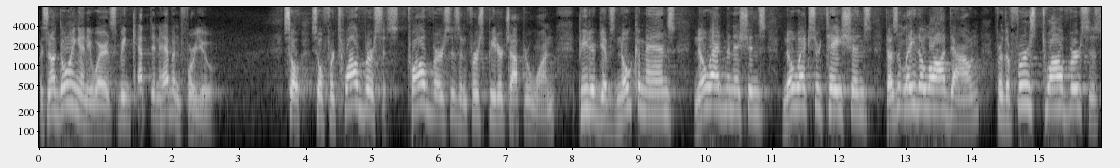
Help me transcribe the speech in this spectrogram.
it's not going anywhere, it's being kept in heaven for you. So, so for 12 verses, 12 verses in 1 Peter chapter 1, Peter gives no commands, no admonitions, no exhortations, doesn't lay the law down. For the first 12 verses,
